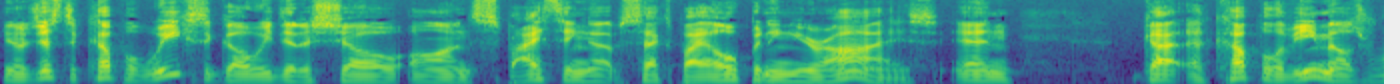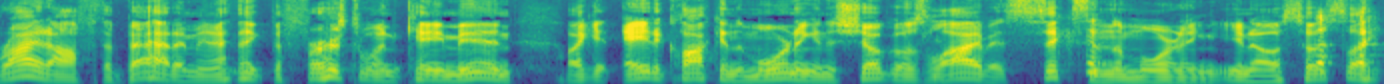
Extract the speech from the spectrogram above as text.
you know, just a couple weeks ago, we did a show on spicing up sex by opening your eyes, and got a couple of emails right off the bat. I mean, I think the first one came in like at eight o'clock in the morning, and the show goes live at six in the morning. You know, so it's like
